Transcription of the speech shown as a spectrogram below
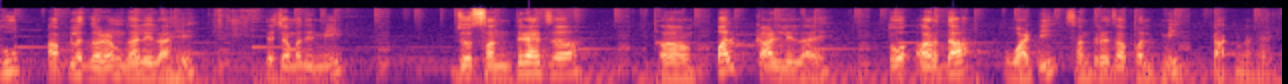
तूप आपलं गरम झालेलं आहे. त्याच्यामध्ये मी जो संत्र्याचा पल्प काढलेला आहे तो अर्धा वाटी संत्र्याचा पल्प मी टाकणार आहे.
